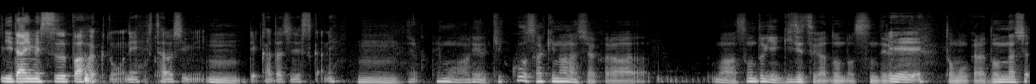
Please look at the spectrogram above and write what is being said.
2代目スーパーハクトもね楽しみうん。って形ですかね、うん、ででもあれ結構先の話だからまあその時に技術がどんどん進んでえるえ。と思うからどんな車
